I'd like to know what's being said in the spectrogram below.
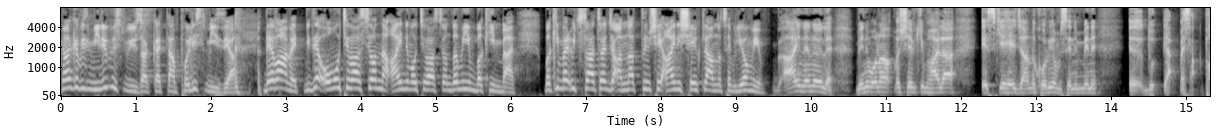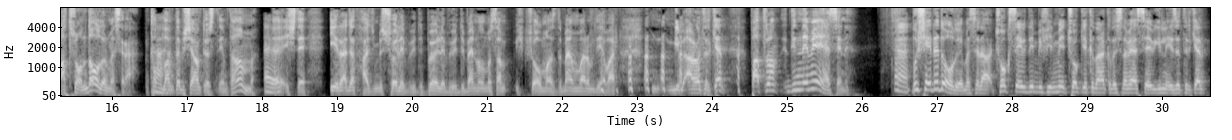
Kanka biz minibüs müyüz hakikaten polis miyiz ya? Devam et. Bir de o motivasyonla aynı motivasyonda mıyım bakayım ben. Bakayım ben 3 saat önce anlattığım şeyi aynı şevkle anlatabiliyor muyum? Aynen öyle. Benim onu anlatma şevkim hala eski heyecanını koruyor mu? Senin beni e, du, ya mesela patron da olur mesela. Toplantıda bir şey anlatıyorsun diyeyim tamam mı? Evet. E, işte ihracat hacmimiz şöyle büyüdü, böyle büyüdü. Ben olmasam hiçbir şey olmazdı. Ben varım diye var gibi anlatırken patron dinlemiyor ya seni. He. Bu şeyde de oluyor mesela çok sevdiğim bir filmi çok yakın arkadaşına veya sevgiline izletirken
